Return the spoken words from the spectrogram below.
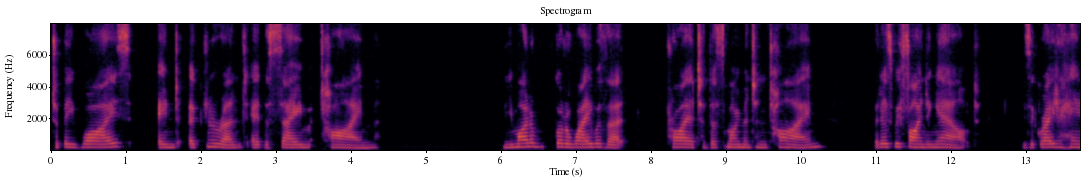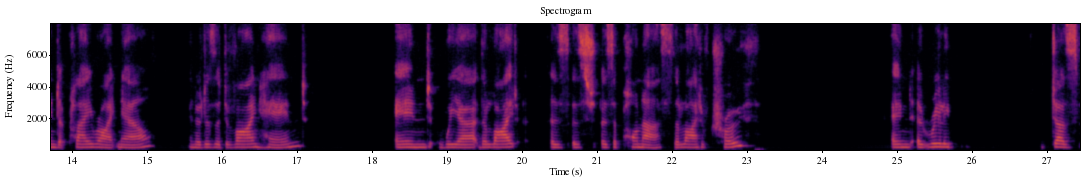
to be wise and ignorant at the same time. You might have got away with it prior to this moment in time, but as we're finding out, there's a greater hand at play right now, and it is a divine hand. And we are the light is is is upon us, the light of truth. And it really does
